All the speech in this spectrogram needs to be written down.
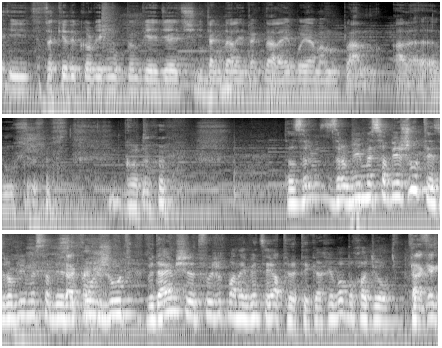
i co kiedykolwiek mógłbym wiedzieć i tak dalej, i tak dalej, bo ja mam plan, ale muszę... Good. To zr- zrobimy sobie rzuty, zrobimy sobie Tak, twój tak. rzut. Wydaje mi się, że twój rzut ma najwięcej atletyka chyba, bo chodzi o Tak, jak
